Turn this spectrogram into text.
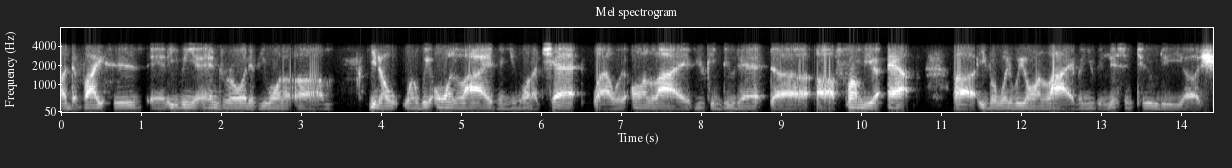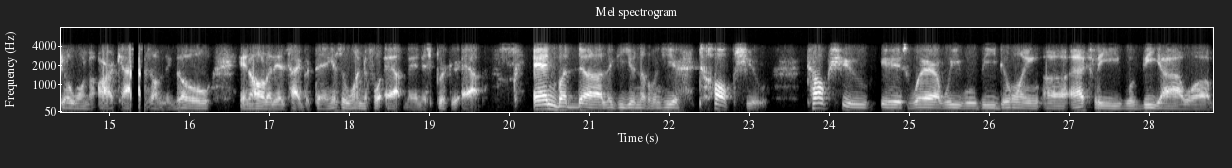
uh, devices and even your Android if you want to. Um, you know, when we're on live and you want to chat while we're on live, you can do that uh, uh, from your app. Uh, even when we're on live, and you can listen to the uh, show on the archives on the go and all of that type of thing. It's a wonderful app, man. The Spreaker app. And but uh, let me give you another one here. Talk TalkShoe. Talk Shoe is where we will be doing. Uh, actually, will be our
